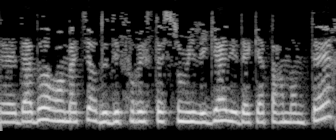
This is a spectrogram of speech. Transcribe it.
Euh, d'abord en matière de déforestation illégale et d'accaparement de terre,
